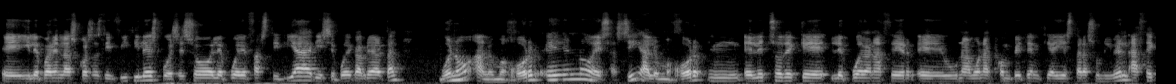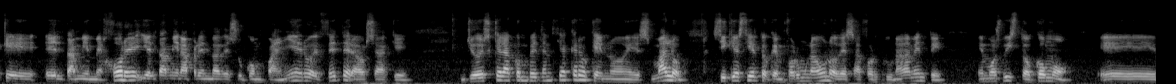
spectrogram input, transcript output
y le ponen las cosas difíciles, pues eso le puede fastidiar y se puede cabrear tal. Bueno, a lo mejor no es así. A lo mejor mm, el hecho de que le puedan hacer una buena competencia y estar a su nivel hace que él también mejore y él también aprenda de su compañero, etcétera. O sea que yo es que la competencia creo que no es malo. Sí que es cierto que en Fórmula 1, desafortunadamente, hemos visto cómo eh,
